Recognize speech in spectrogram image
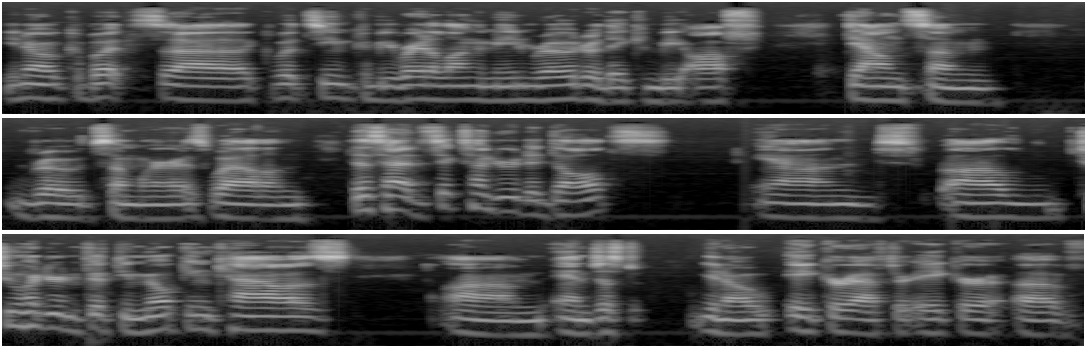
you know, kibbutz, uh, kibbutzim can be right along the main road or they can be off down some road somewhere as well. And this had 600 adults and uh, 250 milking cows um, and just, you know, acre after acre of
